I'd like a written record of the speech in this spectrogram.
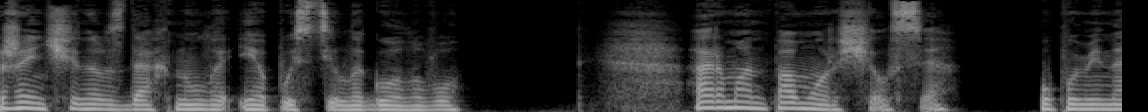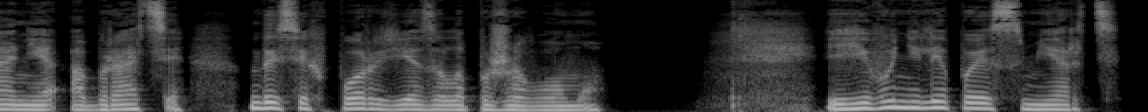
Женщина вздохнула и опустила голову. Арман поморщился. Упоминание о брате до сих пор резало по-живому. И его нелепая смерть,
